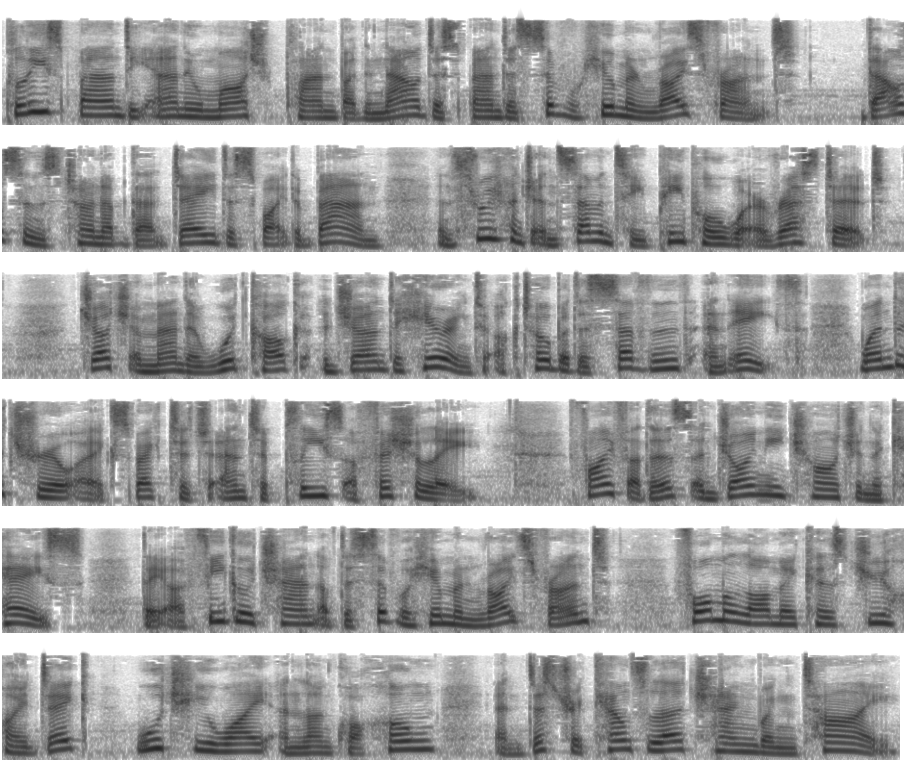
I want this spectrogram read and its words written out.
police banned the annual march planned by the now disbanded Civil Human Rights Front. Thousands turned up that day despite the ban, and 370 people were arrested. Judge Amanda Woodcock adjourned the hearing to October the 7th and 8th, when the trio are expected to enter pleas officially. Five others are jointly charged in the case. They are Figo Chan of the Civil Human Rights Front, former lawmakers Chu Hoi Dick, Wu Chi Wai, and Lan Kwok Hong, and District Councillor Chang Wing Tai.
